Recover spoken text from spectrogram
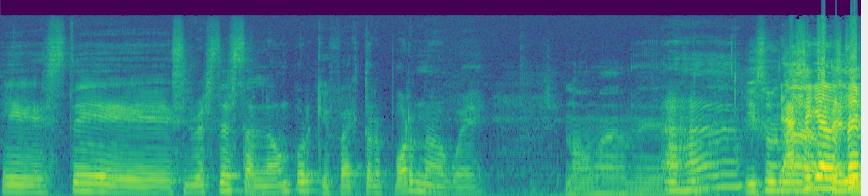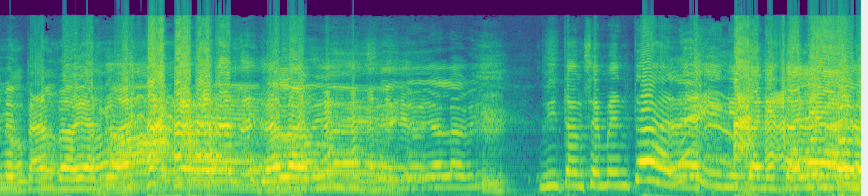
este Sylvester Stallone porque fue actor porno, güey. No mames. Ajá. Hizo Ya una sé, ya lo está peli, ¿no? inventando. Ya- Ah, Ya la vi, yo, ya la vi. Ni tan cemental, ¿eh? Ni tan italiano.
